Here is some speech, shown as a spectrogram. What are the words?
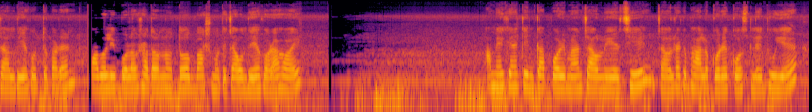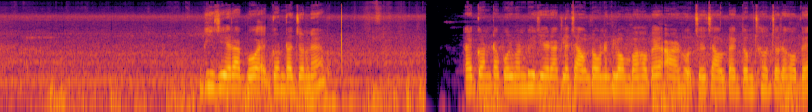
চাল দিয়ে করতে পারেন। কাবলি পোলাও সাধারণত বাসমতি চাউল দিয়ে করা হয়। আমি এখানে তিন কাপ পরিমাণ চাউল নিয়েছি। চাউলটাকে ভালো করে কষলে ধুয়ে ভিজিয়ে রাখব এক ঘণ্টার জন্যে। এক ঘণ্টা পরিমাণ ভিজিয়ে রাখলে চাউলটা অনেক লম্বা হবে আর হচ্ছে চাউলটা একদম ঝরঝরে হবে।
